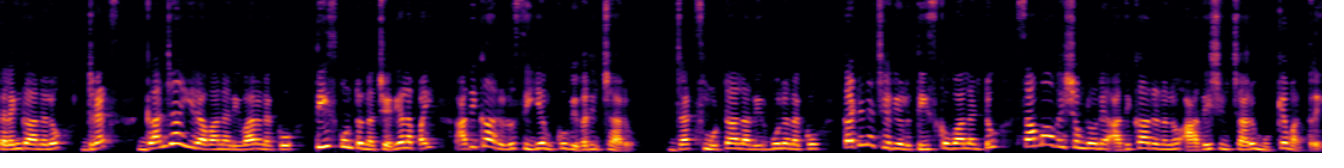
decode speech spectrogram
తెలంగాణలో డ్రగ్స్ గంజాయి రవాణా నివారణకు తీసుకుంటున్న చర్యలపై అధికారులు సీఎంకు వివరించారు. డ్రగ్స్ ముఠాల నిర్మూలనకు కఠిన చర్యలు తీసుకోవాలంటూ సమావేశంలోనే అధికారులను ఆదేశించారు ముఖ్యమంత్రి.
